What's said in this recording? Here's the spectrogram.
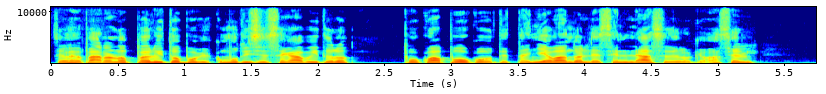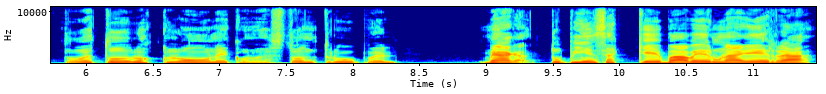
se me paran los pelos y todo, porque como tú dices, ese capítulo, poco a poco te están llevando al desenlace de lo que va a ser todo esto de los clones con los Stone Troopers. Venga, ¿tú piensas que va a haber una guerra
